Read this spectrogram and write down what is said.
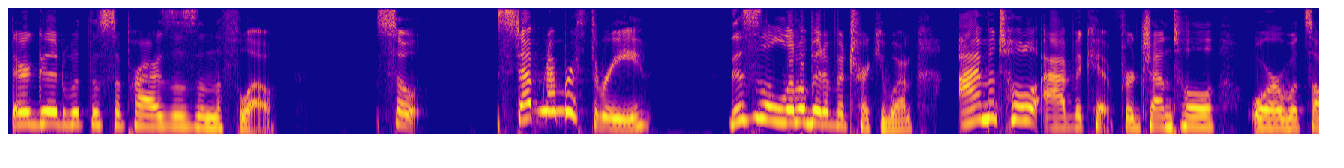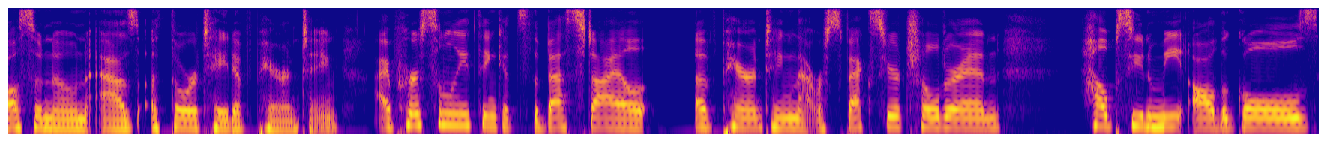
They're good with the surprises and the flow. So, step number three this is a little bit of a tricky one. I'm a total advocate for gentle or what's also known as authoritative parenting. I personally think it's the best style of parenting that respects your children, helps you to meet all the goals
